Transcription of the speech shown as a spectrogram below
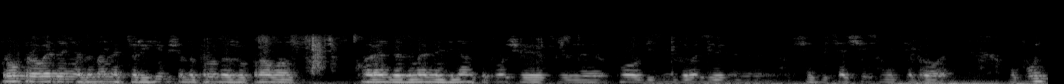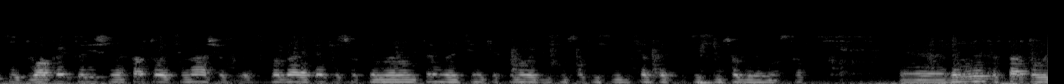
Про проведення земельних торгів щодо продажу права оренди земельної ділянки площею е, по об'їзній дорозі е, 66 в Брови. У пункті 2 проекту рішення стартова ціна, що складає 5% нормативної оцінки, становить 885 790. Е, Замінити стартову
